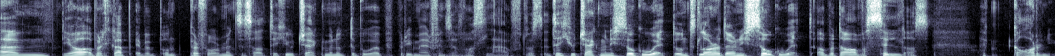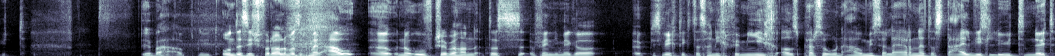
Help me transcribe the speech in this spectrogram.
Ähm, ja, aber ich glaube, und Performances halt, der Hugh Jackman und der Bub primär, finden so, was läuft? Was, der Hugh Jackman ist so gut und Laura Dern ist so gut, aber da, was soll das? Gar nichts. Überhaupt nicht. Und es ist vor allem, was ich mir auch äh, noch aufgeschrieben habe, das finde ich mega etwas Wichtiges, das habe ich für mich als Person auch müssen lernen, dass teilweise Leute nicht,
